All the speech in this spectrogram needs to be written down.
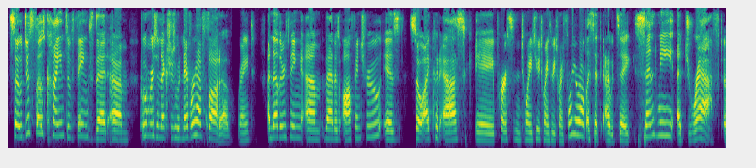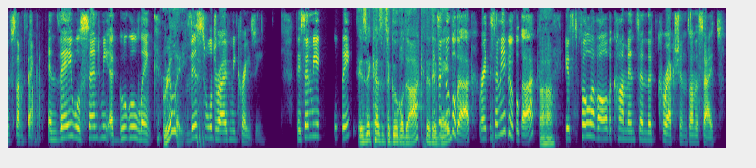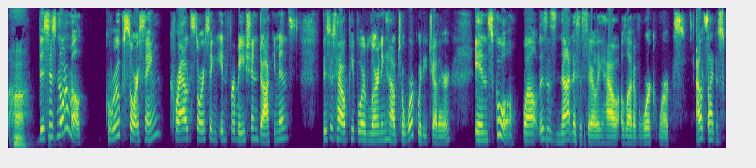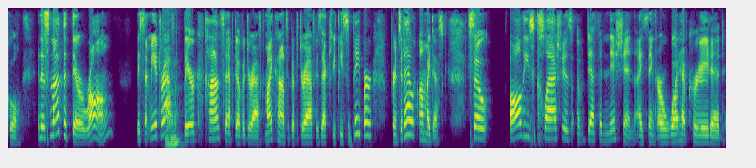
So just those kinds of things that um, boomers and xers would never have thought of right? Another thing um, that is often true is so i could ask a person 22 23 24 year old i said i would say send me a draft of something and they will send me a google link. Really? this will drive me crazy. They send me link Is it because it's a Google Doc that they've it's a made? google doc right they send me a google doc Uh huh. it's full of all the comments and the corrections on the site. Huh. This is normal. Group sourcing, crowdsourcing information, documents. This is how people are learning how to work with each other in school. Well, this is not necessarily how a lot of work works outside of school. And it's not that they're wrong. They sent me a draft. Uh-huh. Their concept of a draft, my concept of a draft is actually a piece of paper printed out on my desk. So all these clashes of definition, I think, are what have created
